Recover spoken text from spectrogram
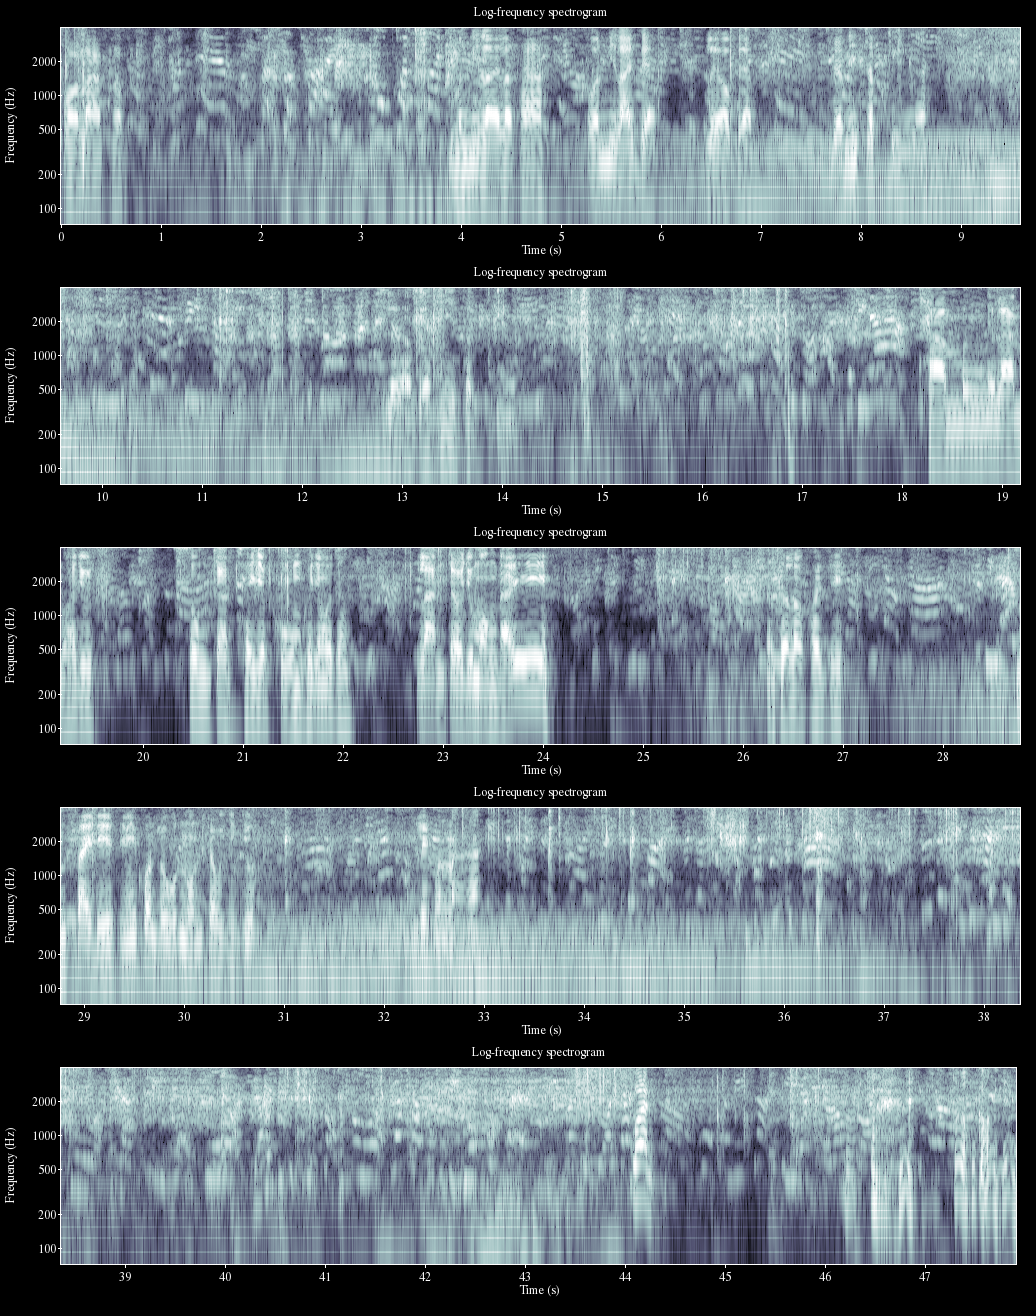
พอลากครับ มันมีหลายราคาเพราะมันมีหลายแบบเลยเอาแบบ แบบนี้สปริงนะเลยเอาแบบนี้สปริงถามมึงในร้านว่าอยู่ส่งจากชัยภูมิคือจังว่าซั่นร้านเจ้าอยู่หมองใดแล้วแต่เราคอยสิ มันใส่ดีสิมีคนไปอุดหนุนเจ้าอีกอยู่เหล็กมันหนาวันกล่องนี้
